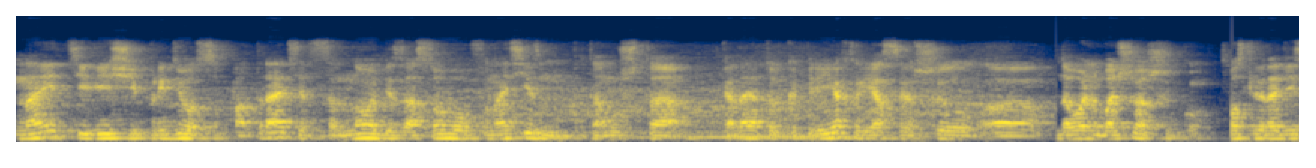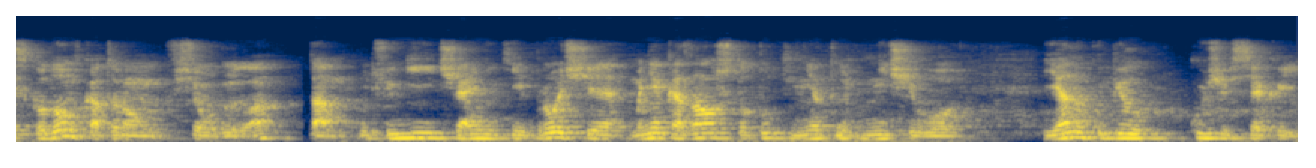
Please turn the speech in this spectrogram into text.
на эти вещи придется потратиться, но без особого фанатизма, потому что, когда я только переехал, я совершил э, довольно большую ошибку. После родительского дома, в котором все было, там утюги, чайники и прочее, мне казалось, что тут нету ничего. Я накупил кучу всякой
